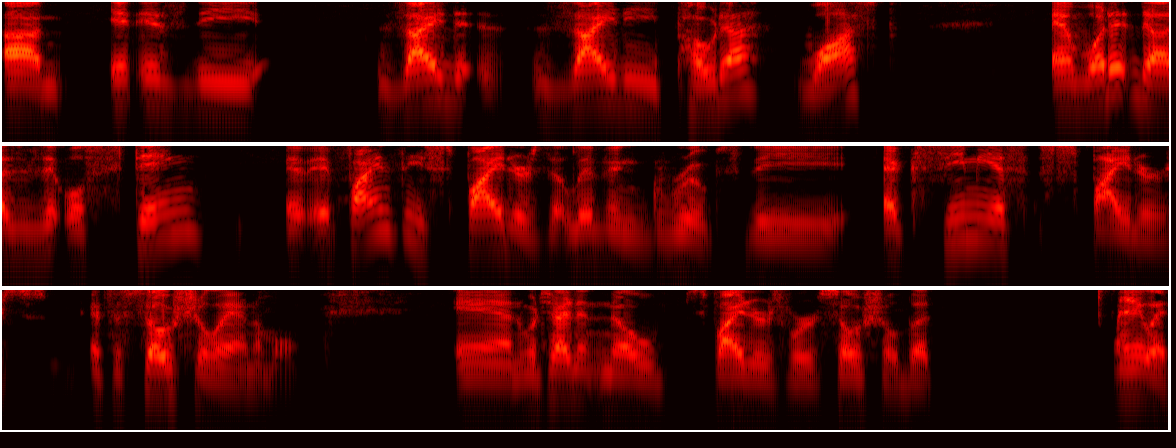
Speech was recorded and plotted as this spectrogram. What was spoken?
um, it is the Zyd, Zydipoda wasp. And what it does is it will sting, it, it, finds these spiders that live in groups, the Eximius spiders. It's a social animal, and which I didn't know spiders were social, but anyway,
